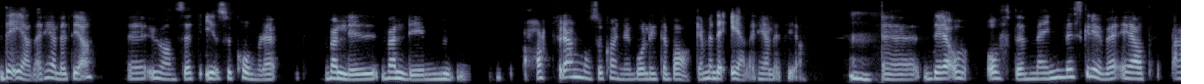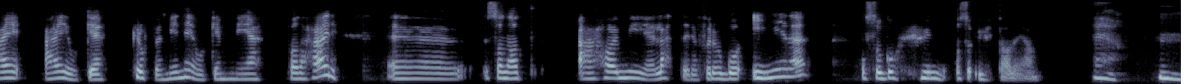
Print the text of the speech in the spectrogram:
Det er der hele tida. Uansett så kommer det veldig, veldig hardt frem, og så kan det gå litt tilbake, men det er der hele tida. Mm. Det ofte menn beskriver, er at jeg, jeg er jo ikke, kroppen min er jo ikke med på det her. Sånn at jeg har mye lettere for å gå inn i det og så går hun og så ut av det igjen. Ja. Mm.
